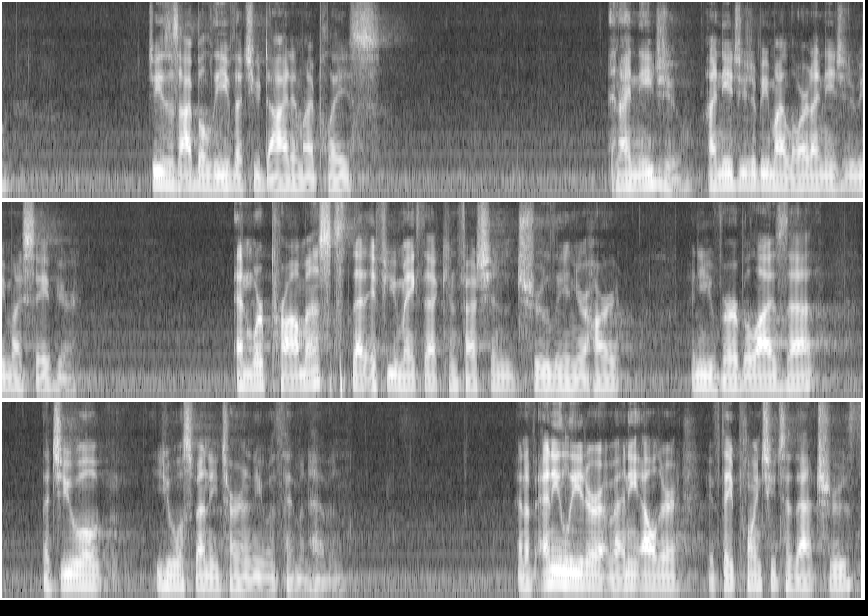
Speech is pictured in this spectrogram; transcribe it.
Jesus, I believe that you died in my place. And I need you. I need you to be my Lord. I need you to be my Savior. And we're promised that if you make that confession truly in your heart and you verbalize that, that you will, you will spend eternity with Him in heaven. And if any leader, of any elder, if they point you to that truth,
